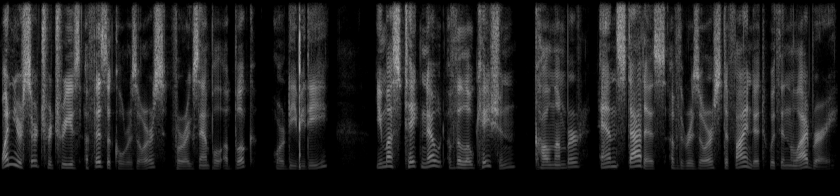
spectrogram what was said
When your search retrieves a physical resource, for example a book or DVD, you must take note of the location, call number, and status of the resource to find it within the library.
